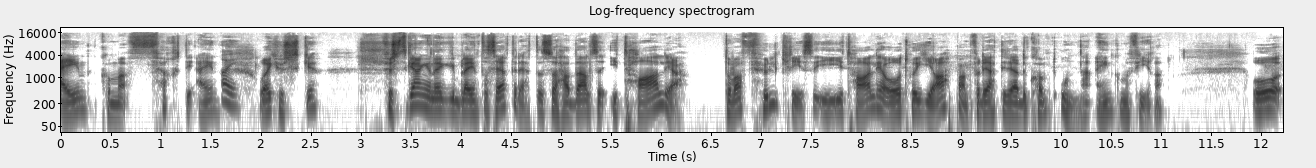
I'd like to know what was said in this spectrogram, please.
1,41. Og jeg husker første gangen jeg ble interessert i dette, så hadde altså Italia Det var full krise i Italia og tror jeg Japan fordi at de hadde kommet under 1,4. Og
